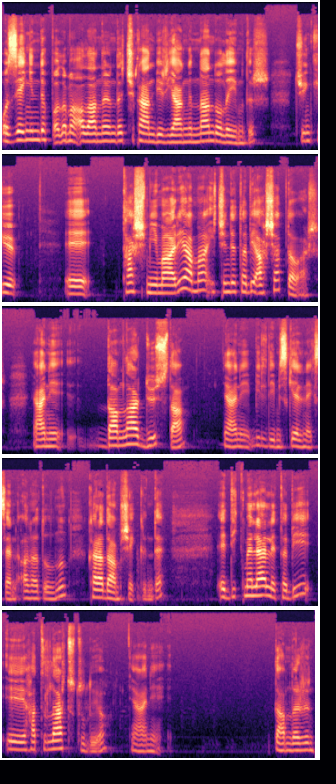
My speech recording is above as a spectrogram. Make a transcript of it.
o zengin depolama alanlarında çıkan bir yangından dolayı mıdır? Çünkü e, taş mimari ama içinde tabii ahşap da var. Yani damlar düz dam. Yani bildiğimiz geleneksel Anadolu'nun karadam şeklinde. E, dikmelerle tabii e, hatırlar tutuluyor. Yani damların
